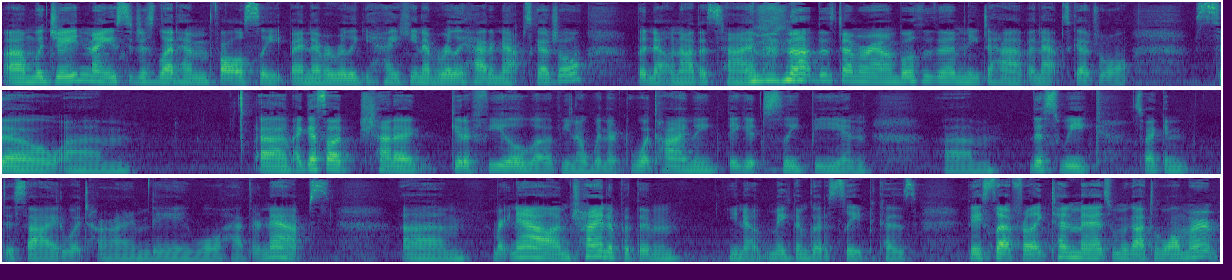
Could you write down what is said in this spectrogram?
Um, with Jaden, I used to just let him fall asleep. I never really, he never really had a nap schedule. But no, not this time. not this time around. Both of them need to have a nap schedule. So, um, um, I guess I'll try to get a feel of, you know, when they're, what time they, they get sleepy and um, this week so I can decide what time they will have their naps. Um, right now, I'm trying to put them, you know, make them go to sleep because they slept for like 10 minutes when we got to Walmart.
